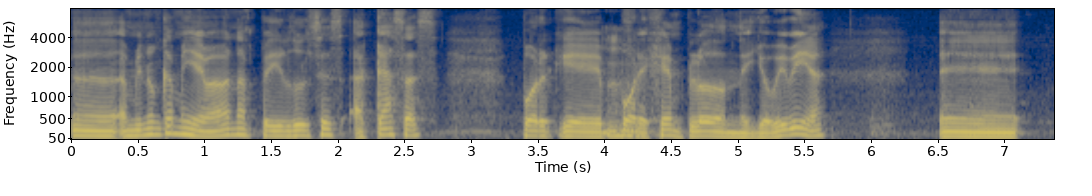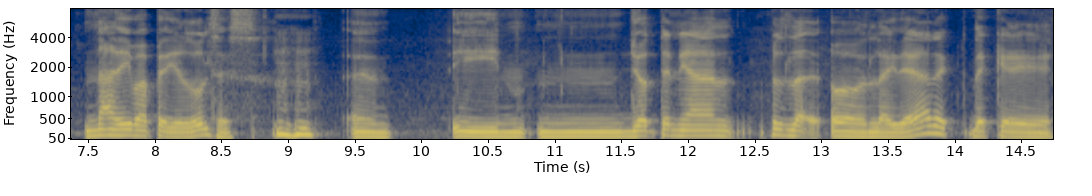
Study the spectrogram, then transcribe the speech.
eh, a mí nunca me llevaban a pedir dulces a casas, porque, por ejemplo, donde yo vivía, eh, nadie iba a pedir dulces. Eh, y mm, yo tenía pues la, la idea de, de que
